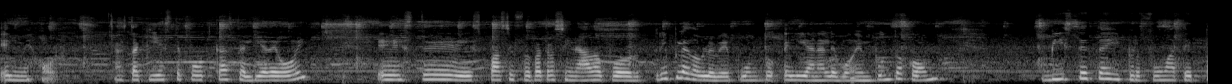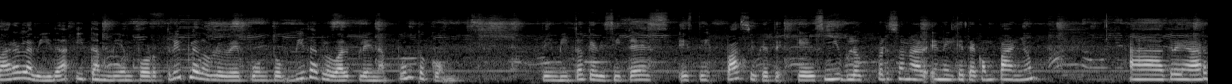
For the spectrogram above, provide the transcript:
el mejor. Hasta aquí este podcast del día de hoy. Este espacio fue patrocinado por www.elianaleboen.com. Vístete y perfúmate para la vida y también por www.vidaglobalplena.com. Te invito a que visites este espacio que, que es mi blog personal en el que te acompaño a crear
